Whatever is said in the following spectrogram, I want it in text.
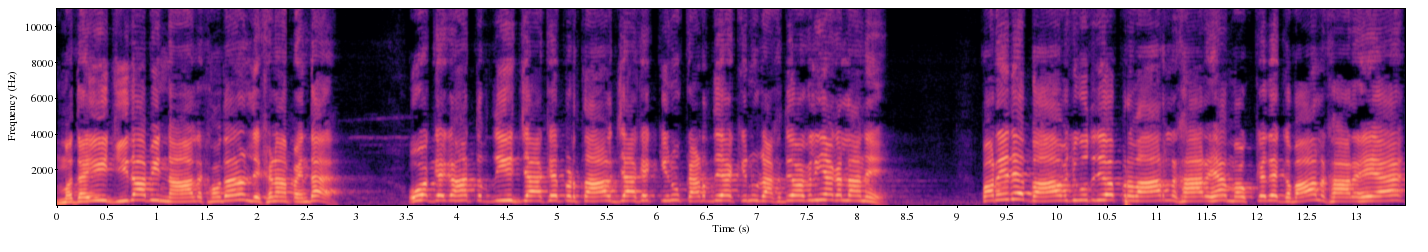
ਮਦਈ ਜਿਹਦਾ ਵੀ ਨਾਂ ਲਿਖਾਉਂਦਾ, ਉਹਨੂੰ ਲਿਖਣਾ ਪੈਂਦਾ ਉਹ ਅੱਗੇ ਗਾਹਾਂ ਤਫਤੀਸ਼ ਜਾ ਕੇ, ਪੜਤਾਲ ਜਾ ਕੇ ਕਿਹਨੂੰ ਕੱਢਦੇ ਆ, ਕਿਹਨੂੰ ਰੱਖਦੇ ਆ ਅਗਲੀਆਂ ਗੱਲਾਂ ਨੇ। ਪਰ ਇਹਦੇ ਬਾਵਜੂਦ ਜੋ ਪਰਿਵਾਰ ਲਿਖਾ ਰਿਹਾ, ਮੌਕੇ ਦੇ ਗਵਾਹ ਲਿਖਾ ਰਹੇ ਆ,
